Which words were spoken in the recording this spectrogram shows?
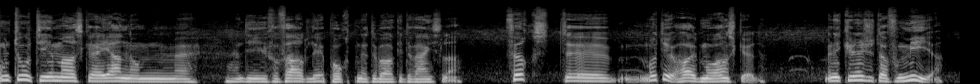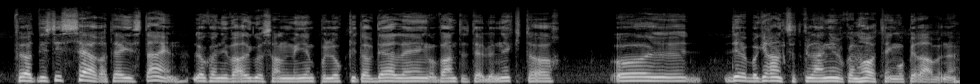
om to timer skal jeg gjennom eh, de forferdelige portene tilbake til fengselet. Først eh, måtte jeg jo ha et morgenskudd, men jeg kunne ikke ta for mye. For hvis de ser at jeg er i stein, da kan de velge å sende meg inn på lukket avdeling og vente til jeg blir nykter. Og det er jo begrenset hvor lenge du kan ha ting oppi rævene.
